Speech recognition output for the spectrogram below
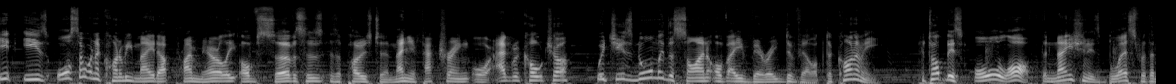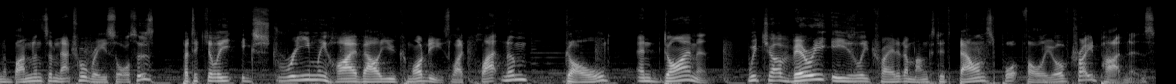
It is also an economy made up primarily of services as opposed to manufacturing or agriculture, which is normally the sign of a very developed economy. To top this all off, the nation is blessed with an abundance of natural resources, particularly extremely high value commodities like platinum, gold, and diamonds, which are very easily traded amongst its balanced portfolio of trade partners.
